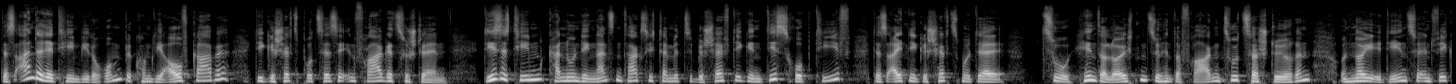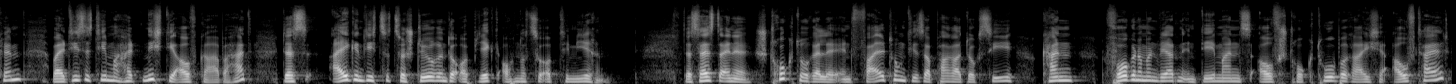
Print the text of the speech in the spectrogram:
Das andere Team wiederum bekommt die Aufgabe, die Geschäftsprozesse in Frage zu stellen. Dieses Team kann nun den ganzen Tag sich damit zu beschäftigen, disruptiv das eigene Geschäftsmodell zu hinterleuchten, zu hinterfragen, zu zerstören und neue Ideen zu entwickeln, weil dieses Thema halt nicht die Aufgabe hat, das eigentlich zu zerstörende Objekt auch noch zu optimieren. Das heißt, eine strukturelle Entfaltung dieser Paradoxie kann vorgenommen werden, indem man es auf Strukturbereiche aufteilt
